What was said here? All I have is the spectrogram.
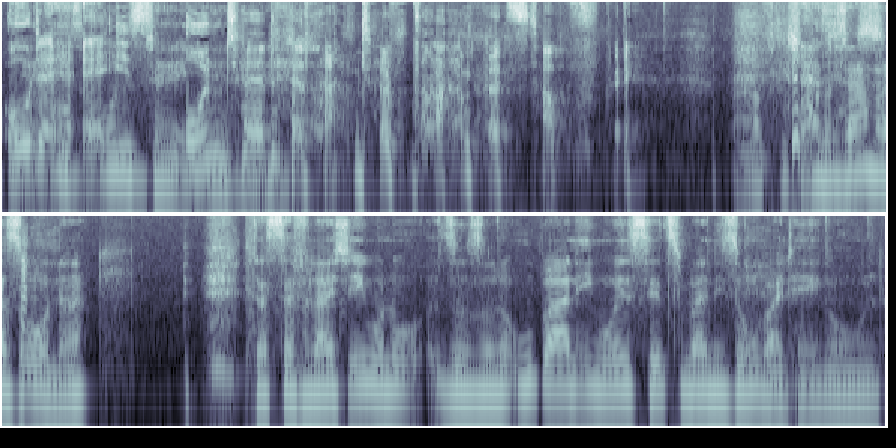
Oder Er ist er unter der Landebahn des Subway. Also ich sag mal so, ne? Dass da vielleicht irgendwo eine, so, so eine U-Bahn irgendwo ist, jetzt mal nicht so weit hergeholt.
